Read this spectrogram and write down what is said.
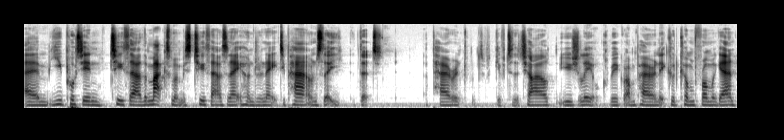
Um, you put in two thousand. The maximum is two thousand eight hundred eighty pounds that that a parent would give to the child usually, or could be a grandparent. It could come from again,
